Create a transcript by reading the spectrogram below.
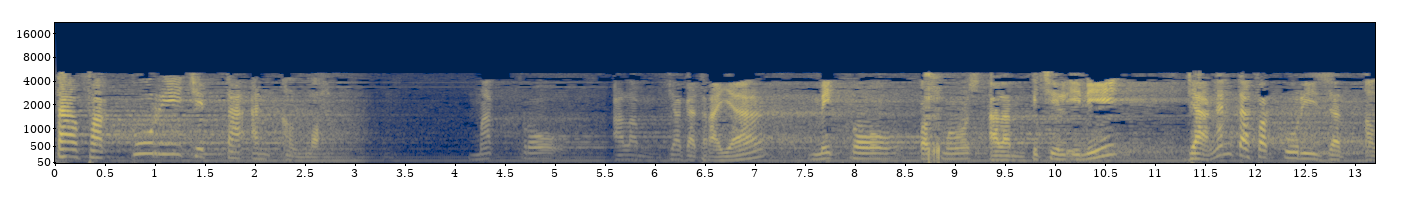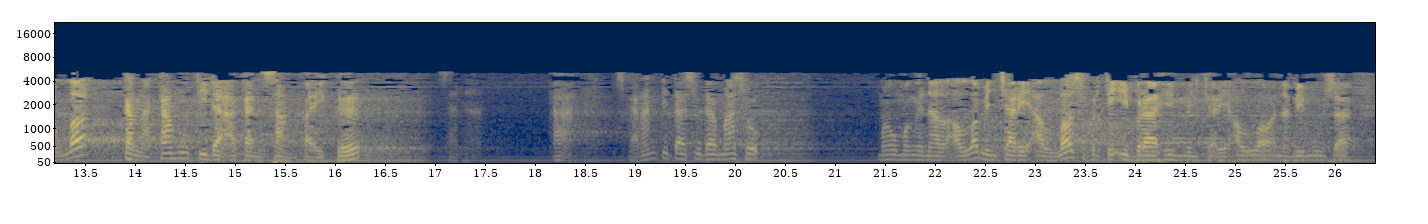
tafakuri ciptaan Allah. Makro alam jagat raya, mikro kosmos alam kecil ini jangan tafakuri zat Allah karena kamu tidak akan sampai ke sana. Ah, sekarang kita sudah masuk mau mengenal Allah, mencari Allah seperti Ibrahim mencari Allah, Nabi Musa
